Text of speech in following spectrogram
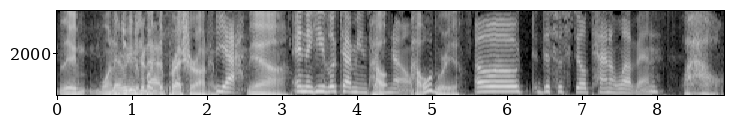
they wanted They were you to put that- the pressure on him. Yeah. Yeah. and then he looked at me and said, How "No." How old were you? oh, this was still 10, 11. Wow.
